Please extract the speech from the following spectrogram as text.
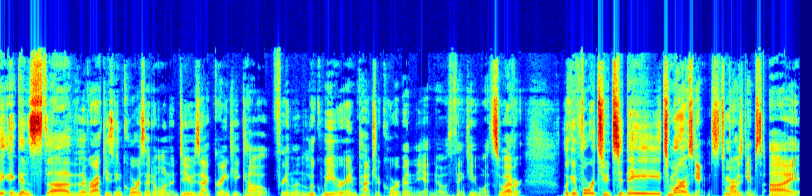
against uh, the Rockies in Coors, I don't want to do. Zack Greinke, Kyle Freeland, Luke Weaver, and Patrick Corbin. Yeah, no, thank you whatsoever. Looking forward to today, tomorrow's games. Tomorrow's games. I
